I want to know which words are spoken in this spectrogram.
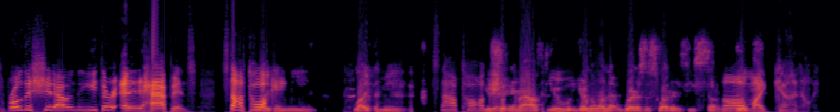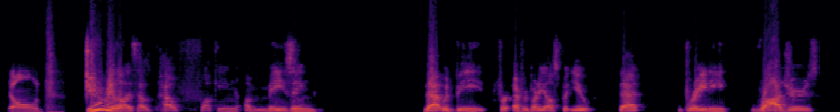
throw this shit out in the ether and it happens. Stop talking. Like me, like me. Stop talking. You shut your mouth. You, you're the one that wears the sweaters. You son of a oh bitch. my god, no, I don't. Do you realize how how fucking amazing that would be for everybody else but you? That Brady, Rodgers,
